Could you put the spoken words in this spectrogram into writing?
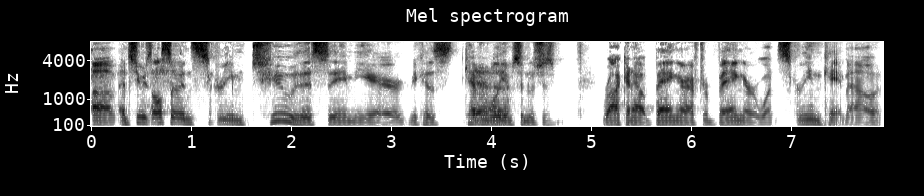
um, and she was also in Scream Two this same year because Kevin Yeah. Williamson was just rocking out banger after banger once Scream came out.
